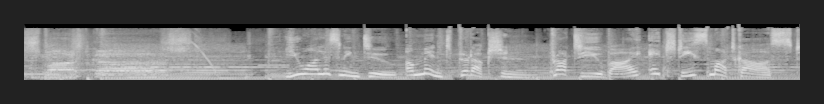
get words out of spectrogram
Smartcast. You are listening to a Mint production brought to you by HT Smartcast.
